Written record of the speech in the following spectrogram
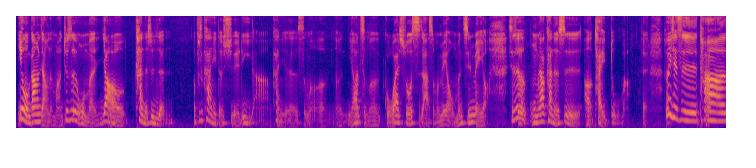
因为我刚刚讲的嘛，就是我们要看的是人，而不是看你的学历啊，看你的什么，呃，你要什么国外硕士啊，什么没有，我们其实没有。其实我们要看的是呃态度嘛。对，所以其实他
